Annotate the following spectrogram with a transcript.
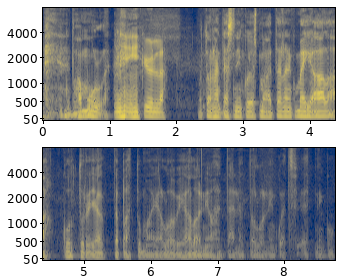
niin kuin vaan mulle. Niin. Kyllä. Mutta onhan tässä, niin kuin, jos mä ajatellaan niin kuin meidän ala, kulttuuri ja tapahtuma ja luovia aloja, niin onhan tämä nyt ollut, niin kuin, että, että niin kuin,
